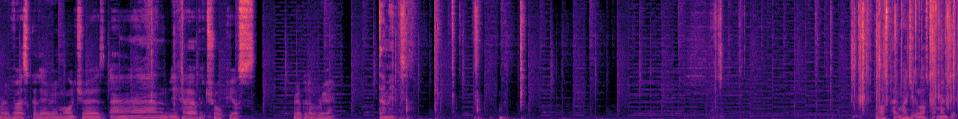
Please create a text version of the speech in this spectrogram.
Reverse Galarian Moltres, and we have a Tropius regular rare. Damn it! Last pack magic, last pack magic.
